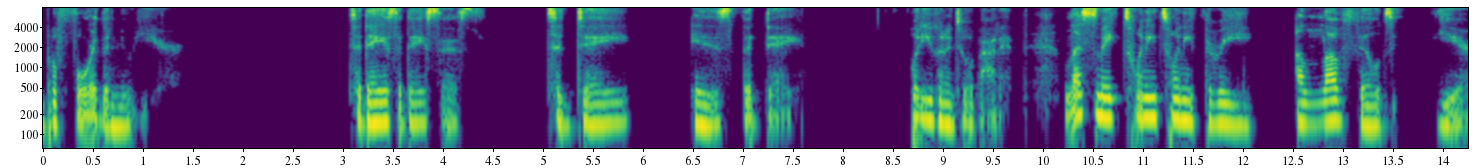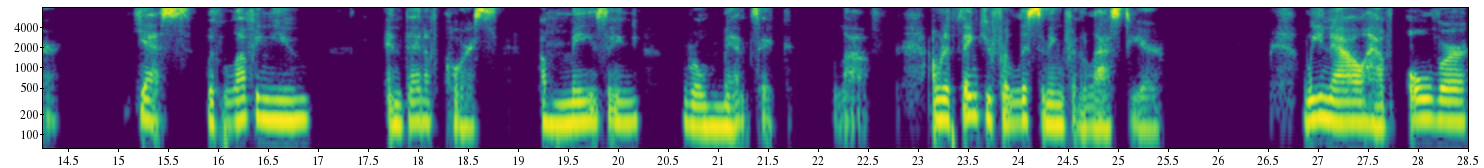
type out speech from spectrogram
before the new year. Today is the day, sis. Today is the day. What are you going to do about it? Let's make 2023 a love filled year. Yes, with loving you. And then, of course, amazing romantic love. I want to thank you for listening for the last year. We now have over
